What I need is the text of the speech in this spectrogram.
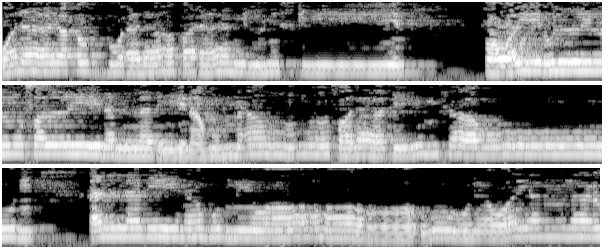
ولا يحب على طعام المسكين. فويل المصلين الذين هم عن صلاتهم ساهون الذين هم يراءون ويمنعون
